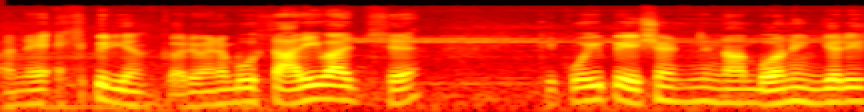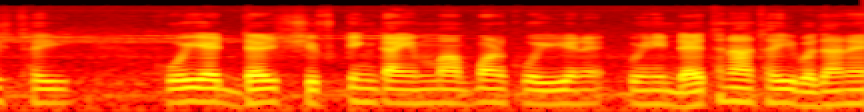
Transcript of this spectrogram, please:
અને એક્સપિરિયન્સ કર્યો અને બહુ સારી વાત છે કે કોઈ પેશન્ટને ના બર્ન ઇન્જરીઝ થઈ કોઈ એટ ધેટ શિફ્ટિંગ ટાઈમમાં પણ કોઈને કોઈની ડેથ ના થઈ બધાને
